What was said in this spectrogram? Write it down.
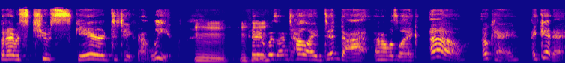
but I was too scared to take that leap. Mm, mm-hmm. And it was until I did that and I was like, oh, okay, I get it.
